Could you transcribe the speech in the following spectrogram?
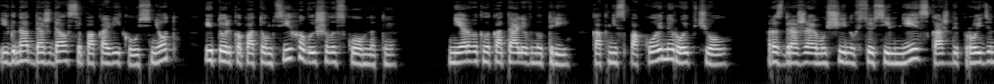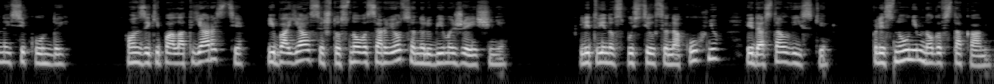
Игнат дождался, пока Вика уснет, и только потом тихо вышел из комнаты. Нервы клокотали внутри, как неспокойный рой пчел, раздражая мужчину все сильнее с каждой пройденной секундой. Он закипал от ярости и боялся, что снова сорвется на любимой женщине. Литвинов спустился на кухню и достал виски. Плеснул немного в стакан.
